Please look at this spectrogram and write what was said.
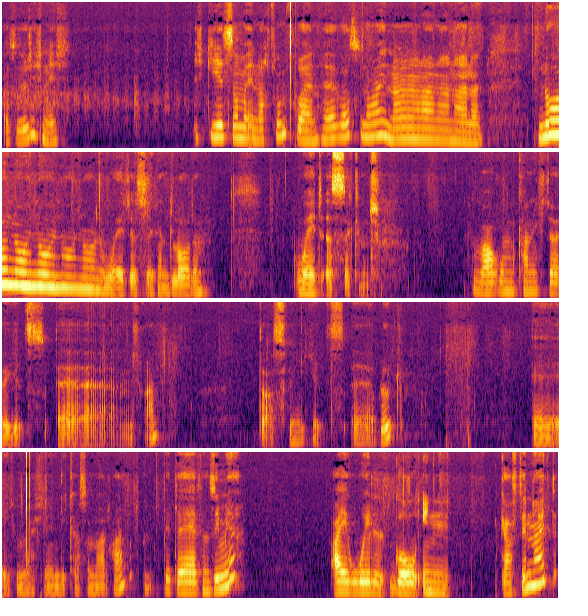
Was will ich nicht? Ich gehe jetzt nochmal in Nacht 5 rein. Hä, was? Nein, nein, nein, nein, nein, nein. Nein, nein, nein, nein, nein. Wait a second, Leute. Wait a second. Warum kann ich da jetzt äh, nicht rein? Das finde ich jetzt äh, blöd. Äh, ich möchte in die Kasse mal rein. Bitte helfen Sie mir. I will go in Custom Night.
